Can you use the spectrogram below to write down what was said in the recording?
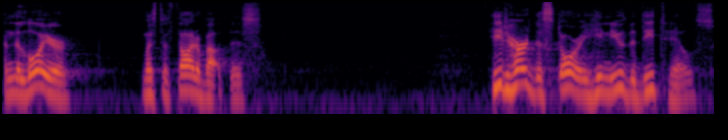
And the lawyer must have thought about this. He'd heard the story, he knew the details.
